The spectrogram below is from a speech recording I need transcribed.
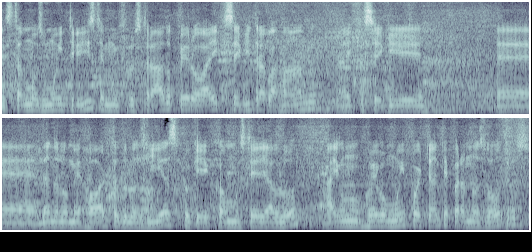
estamos muy tristes, muy frustrados, pero hay que seguir trabajando, hay que seguir eh, dando lo mejor todos los días, porque como ya habló, hay un juego muy importante para nosotros.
